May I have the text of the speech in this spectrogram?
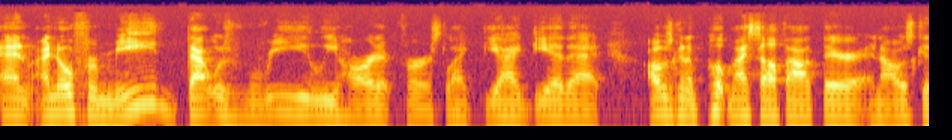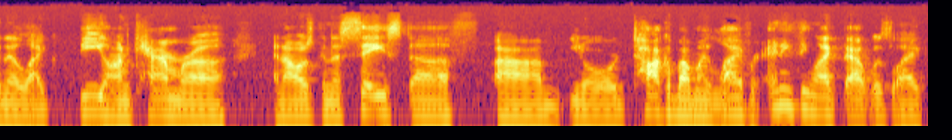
and I know for me that was really hard at first. Like the idea that I was gonna put myself out there and I was gonna like be on camera and I was gonna say stuff, um, you know, or talk about my life or anything like that was like,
